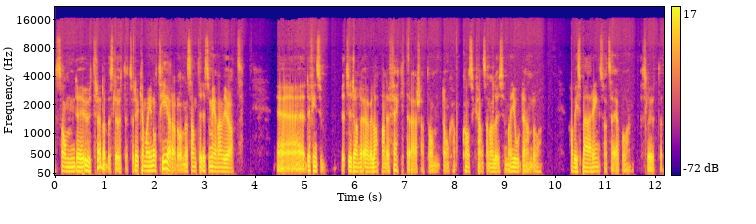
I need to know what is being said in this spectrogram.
som det utredda beslutet, så det kan man ju notera då, men samtidigt så menar vi ju att eh, det finns betydande överlappande effekter här så att de, de konsekvensanalyser man gjorde ändå har viss bäring så att säga på beslutet.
